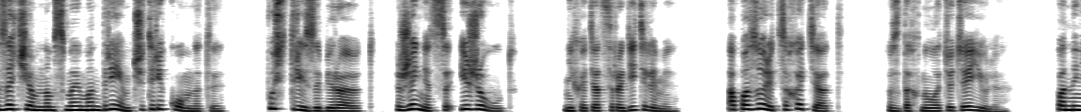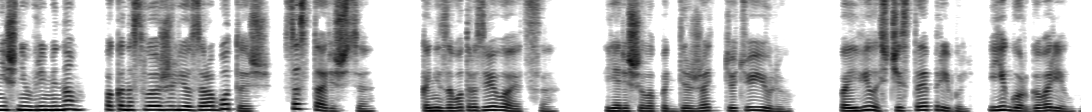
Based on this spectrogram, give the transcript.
Зачем нам с моим Андреем четыре комнаты? Пусть три забирают, женятся и живут. Не хотят с родителями? А позориться хотят, вздохнула тетя Юля. По нынешним временам, пока на свое жилье заработаешь, состаришься. Конезавод развивается. Я решила поддержать тетю Юлю. Появилась чистая прибыль. Егор говорил.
